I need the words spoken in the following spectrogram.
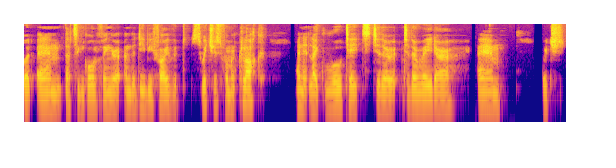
But um, that's in Goldfinger, and the DB5 it switches from a clock, and it like rotates to the to the radar, um, which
